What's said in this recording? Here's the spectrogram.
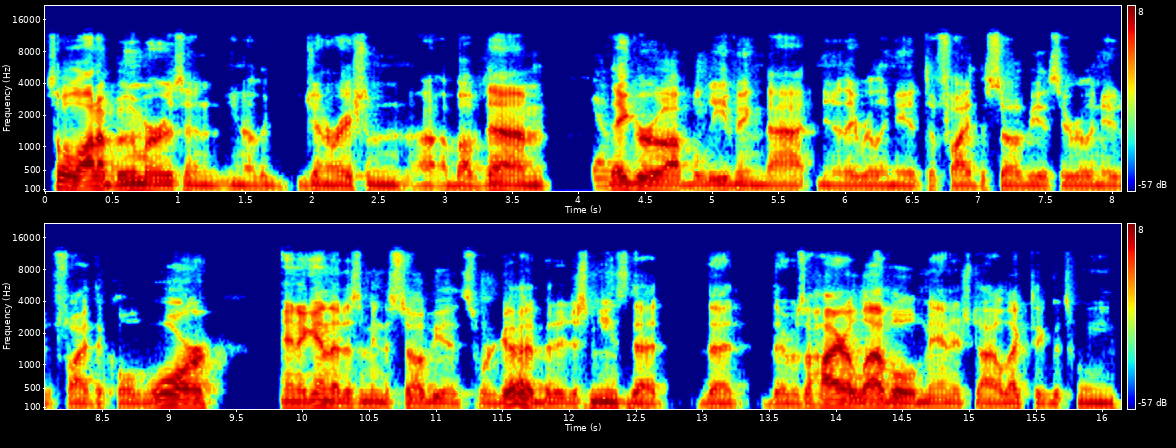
So a lot of boomers and you know the generation uh, above them, yeah. they grew up believing that you know they really needed to fight the Soviets, they really needed to fight the Cold War. And again, that doesn't mean the Soviets were good, but it just means that that there was a higher level managed dialectic between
